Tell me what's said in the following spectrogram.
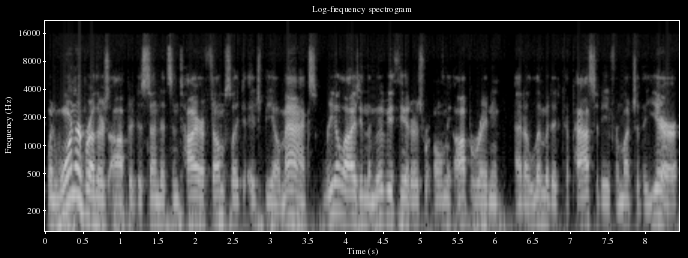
When Warner Brothers opted to send its entire film slate to HBO Max, realizing the movie theaters were only operating at a limited capacity for much of the year,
